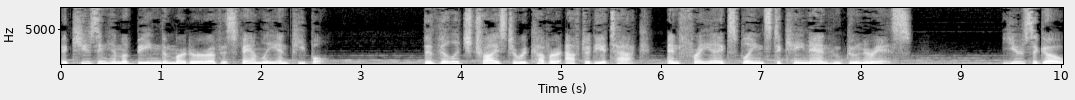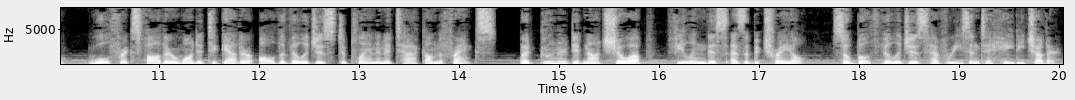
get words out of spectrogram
accusing him of being the murderer of his family and people. The village tries to recover after the attack, and Freya explains to Kainan who Gunnar is. Years ago, Wulfric's father wanted to gather all the villages to plan an attack on the Franks, but Gunnar did not show up, feeling this as a betrayal, so both villages have reason to hate each other.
